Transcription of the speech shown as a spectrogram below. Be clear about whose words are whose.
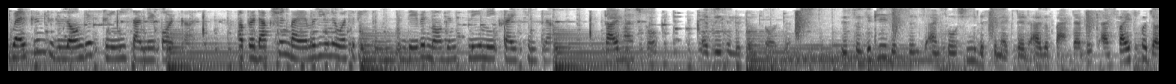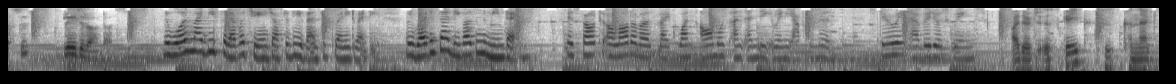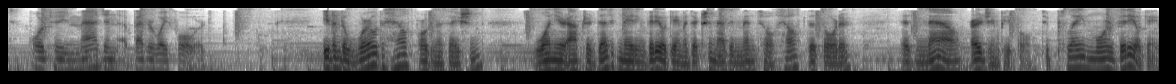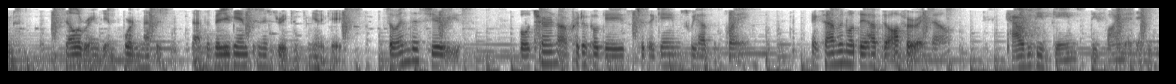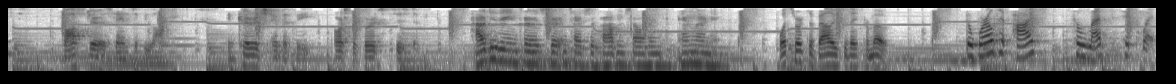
Speaker 1: Welcome to the Longest Rainy Sunday podcast, a production by Emory University students in David Morgan's Play Make Write Think Club.
Speaker 2: Time has stopped. Everything is uncertain. We're physically distanced and socially disconnected as a pandemic and fights for justice rage around us.
Speaker 3: The world might be forever changed after the events of 2020, but where does that leave us in the meantime?
Speaker 4: It felt to a lot of us like one almost unending rainy afternoon, staring at video screens,
Speaker 5: either to escape, to connect, or to imagine a better way forward.
Speaker 6: Even the World Health Organization, one year after designating video game addiction as a mental health disorder, is now urging people to play more video games.
Speaker 7: Celebrating the important messages that the video games industry can communicate.
Speaker 8: So in this series, we'll turn our critical gaze to the games we have been playing Examine what they have to offer right now.
Speaker 9: How do these games define identities, foster a sense of belonging, encourage empathy, or subvert systems?
Speaker 10: How do they encourage certain types of problem solving and learning?
Speaker 7: What sorts of values do they promote?
Speaker 3: The world hit pause, so let's hit play.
